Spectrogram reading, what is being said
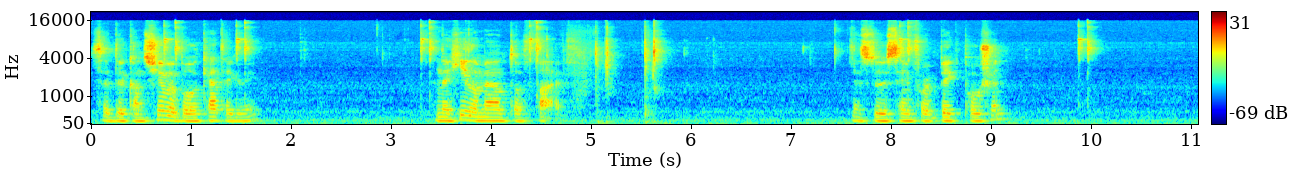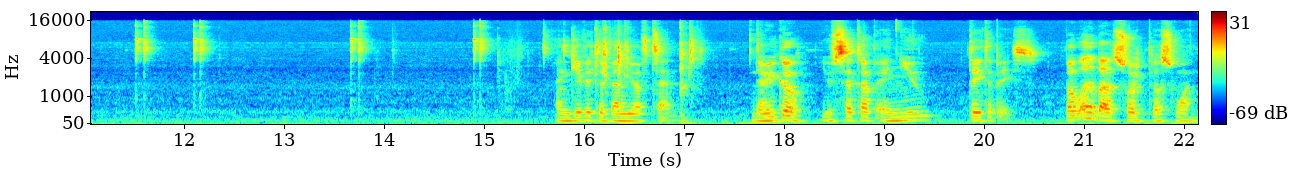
Set the consumable category and the heal amount of 5. Let's do the same for a big potion. And give it a value of 10. There you go, you've set up a new database. But what about sword plus 1?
